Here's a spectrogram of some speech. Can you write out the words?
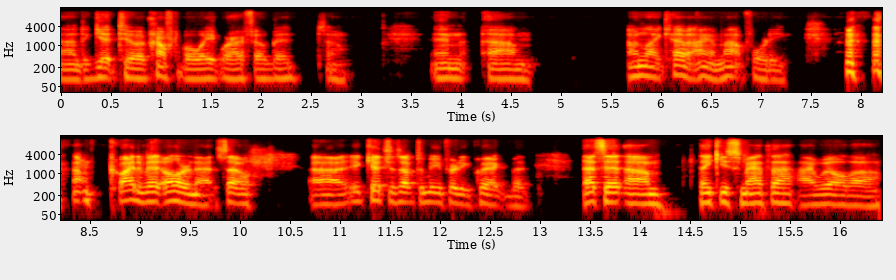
uh, to get to a comfortable weight where I feel good. So, and um, unlike Kevin, I am not 40. I'm quite a bit older than that. So uh, it catches up to me pretty quick, but that's it. Um, thank you, Samantha. I will uh,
